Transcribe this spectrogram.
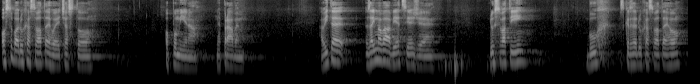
Osoba Ducha Svatého je často opomíjená neprávem. A víte, zajímavá věc je, že Duch Svatý, Bůh skrze Ducha Svatého,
